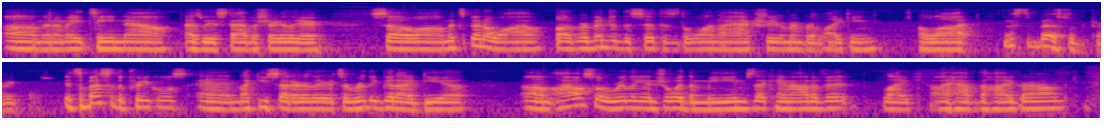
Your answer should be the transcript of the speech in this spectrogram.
um, and I'm 18 now, as we established earlier. So um, it's been a while, but Revenge of the Sith is the one I actually remember liking a lot. It's the best of the prequels. It's the best of the prequels, and like you said earlier, it's a really good idea. Um, I also really enjoyed the memes that came out of it, like "I have the high ground."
